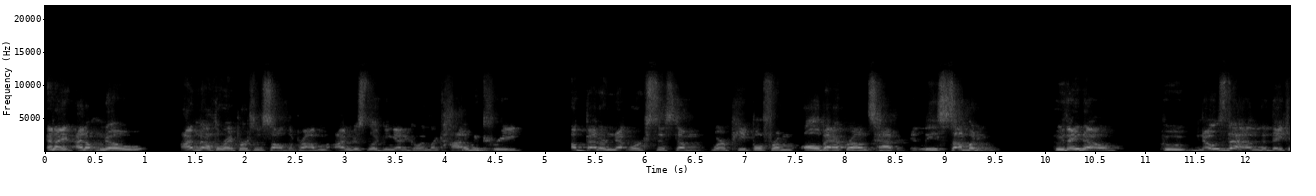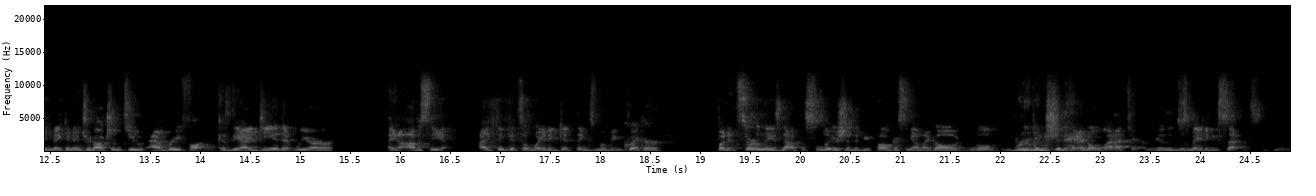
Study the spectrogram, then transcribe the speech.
and I, I don't know, I'm not the right person to solve the problem. I'm just looking at it going like, how do we create a better network system where people from all backgrounds have at least somebody who they know who knows them that they can make an introduction to every fund because the idea that we are you know obviously i think it's a way to get things moving quicker but it certainly is not the solution to be focusing on like oh well ruben should handle latam it doesn't just make any sense mm-hmm.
